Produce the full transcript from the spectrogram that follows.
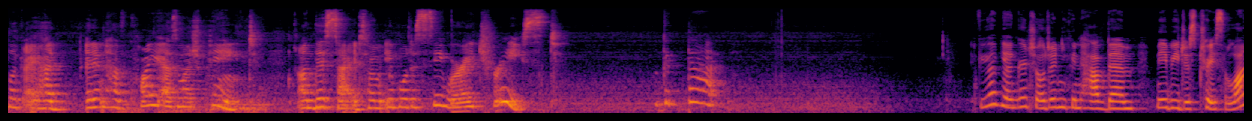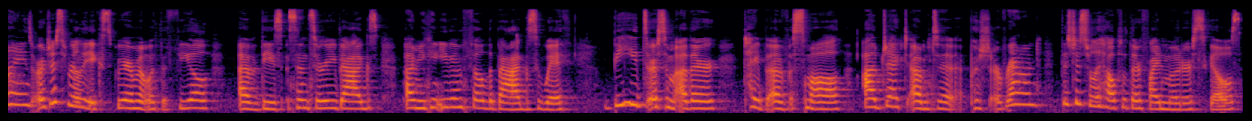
Look, I had I didn't have quite as much paint on this side, so I'm able to see where I traced. Look at that. If you have younger children, you can have them maybe just trace the lines or just really experiment with the feel of these sensory bags. Um, you can even fill the bags with beads or some other type of small object um, to push around. This just really helps with their fine motor skills.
